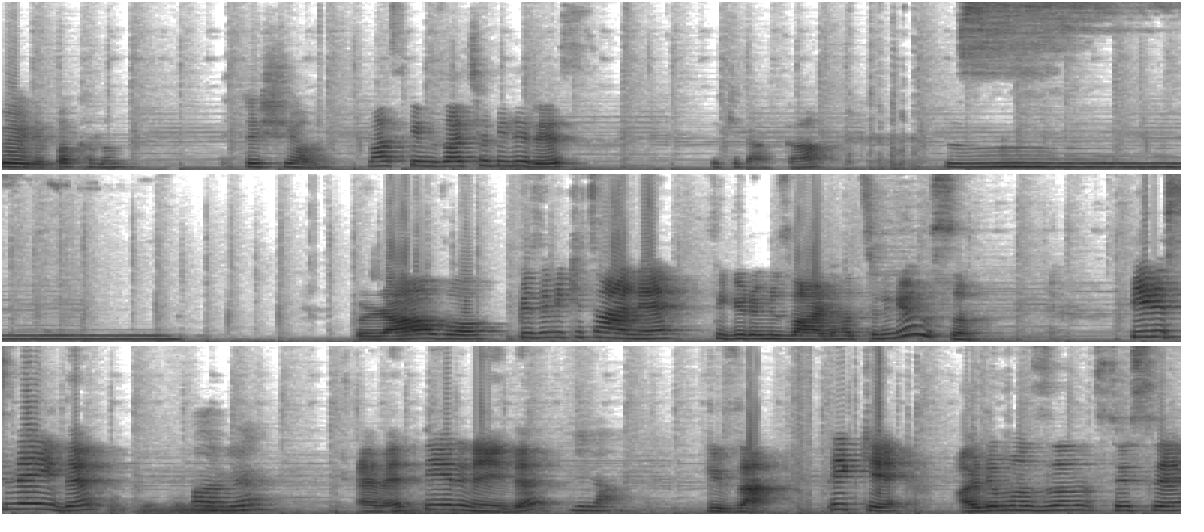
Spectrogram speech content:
Böyle bakalım titreşiyor mu? Maskemizi açabiliriz. İki dakika. Bravo. Bizim iki tane figürümüz vardı hatırlıyor musun? Birisi neydi? Arı. Evet. Diğeri neydi? Yılan. Güzel. Peki arımızın sesi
